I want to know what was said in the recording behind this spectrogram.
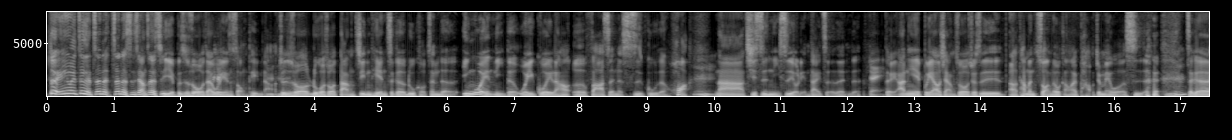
对，因为这个真的真的是这样，这次也不是说我在危言耸听啊，就是说如果说当今天这个路口真的因为你的违规，然后而发生了事故。的话，嗯，那其实你是有连带责任的，对对啊，你也不要想说就是啊，他们撞了我赶快跑就没我的事了。这个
